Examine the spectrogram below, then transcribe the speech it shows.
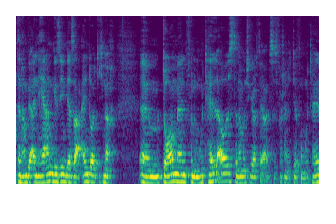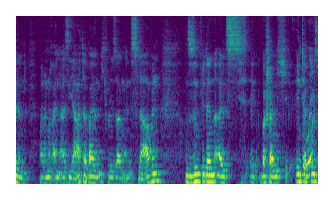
Dann haben wir einen Herrn gesehen, der sah eindeutig nach ähm, Doorman von einem Hotel aus. Dann haben wir uns gedacht, ja, das ist wahrscheinlich der vom Hotel. Dann war da noch ein Asiat dabei und ich würde sagen eine Slawin. Und so sind wir dann als äh, wahrscheinlich interkult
